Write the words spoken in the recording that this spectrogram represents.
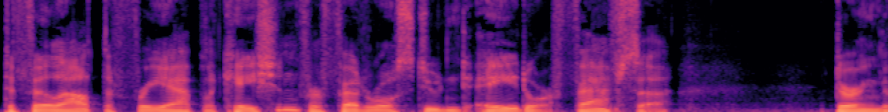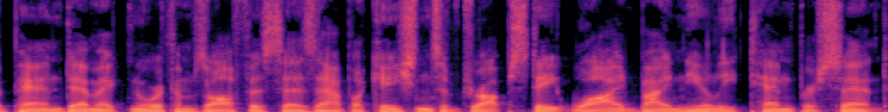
to fill out the free application for federal student aid or FAFSA. During the pandemic, Northam's office says applications have dropped statewide by nearly 10%.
